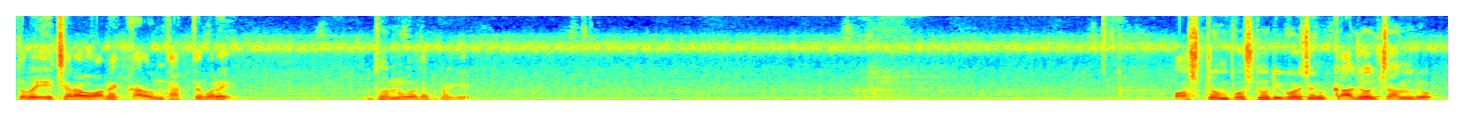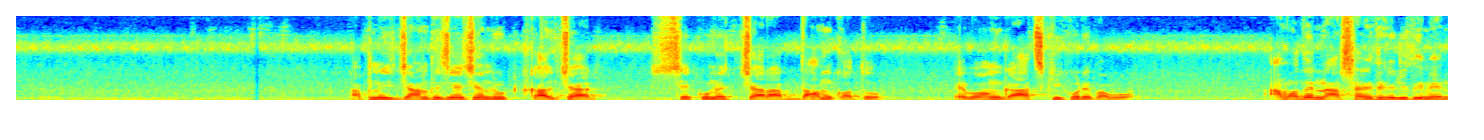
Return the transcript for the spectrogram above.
তবে এছাড়াও অনেক কারণ থাকতে পারে। ধন্যবাদ আপনাকে। অষ্টম প্রশ্নটি করেছেন কাজল চন্দ্র। আপনি জানতে চেয়েছেন রুট কালচার সেকুনের চারার দাম কত? এবং গাছ কি করে পাবো? আমাদের নার্সারি থেকে যদি নেন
